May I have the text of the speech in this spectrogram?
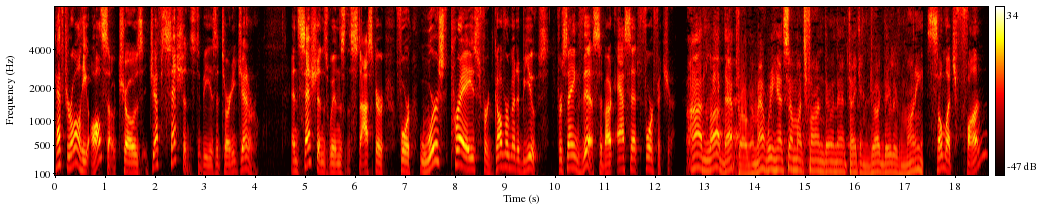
After all, he also chose Jeff Sessions to be his Attorney General. And Sessions wins the Stosscar for worst praise for government abuse for saying this about asset forfeiture. I love that program. We had so much fun doing that, taking drug dealers' money. So much fun?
